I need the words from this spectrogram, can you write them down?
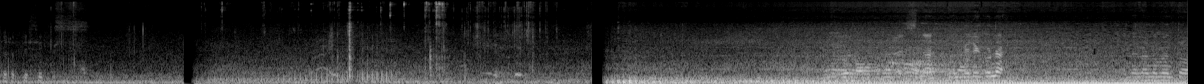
36. Ayos na, nabili ko na. Ano lang naman to,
